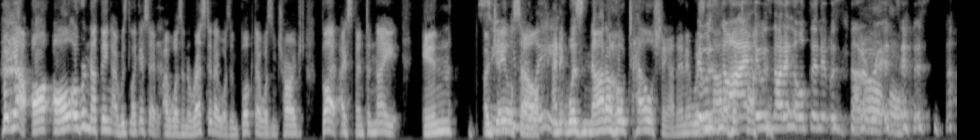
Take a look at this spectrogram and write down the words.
But yeah, all, all over nothing. I was like I said, I wasn't arrested, I wasn't booked, I wasn't charged, but I spent a night in a jail cell relate. and it was not a hotel, Shannon. It was, it was not, not, it was not a Hilton. It was not a Ritz. It was not.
